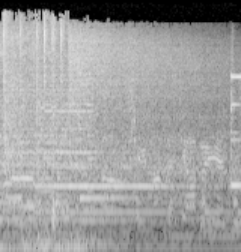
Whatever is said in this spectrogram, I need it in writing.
I am.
